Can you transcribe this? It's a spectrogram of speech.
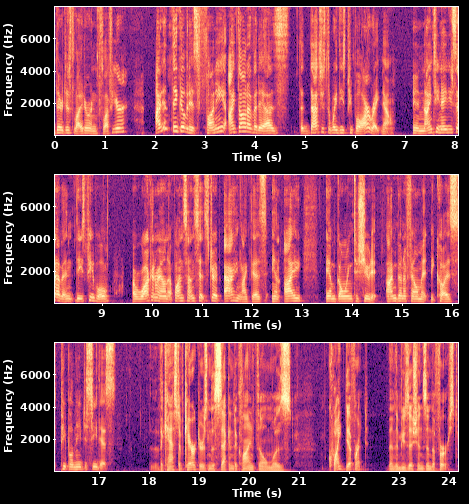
They're just lighter and fluffier. I didn't think of it as funny. I thought of it as that that's just the way these people are right now. In 1987, these people are walking around up on Sunset Strip acting like this, and I am going to shoot it. I'm going to film it because people need to see this. The cast of characters in the second Decline film was quite different than the musicians in the first.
